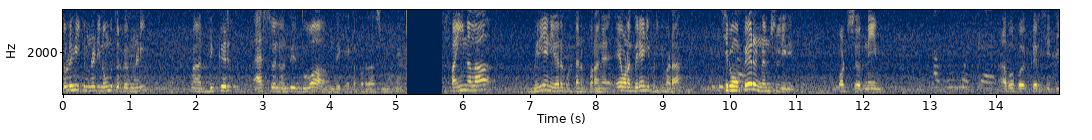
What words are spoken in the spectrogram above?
தொழுகைக்கு முன்னாடி நோன்பு திறக்கிறதுக்கு முன்னாடி அஹ், திக்ர் ஆஸ்வெல் வந்து துவா வந்து கேட்க போகிறதா சொன்னாங்க ஃபைனலாக பிரியாணி வேறு கொடுத்து அனுப்ப போகிறாங்க ஏ உனக்கு பிரியாணி பிடிக்குமாடா? சரி உன் பேர் என்னன்னு சொல்லிடு. What's your name Abubakar. சித்தி.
